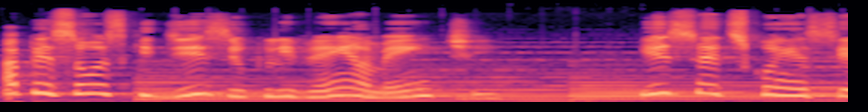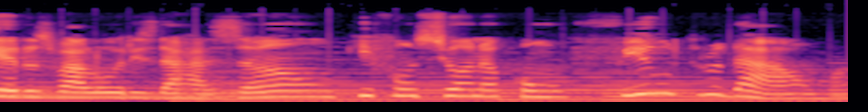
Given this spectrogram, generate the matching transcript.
Há pessoas que dizem o que lhe vem à mente. Isso é desconhecer os valores da razão, que funciona como filtro da alma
